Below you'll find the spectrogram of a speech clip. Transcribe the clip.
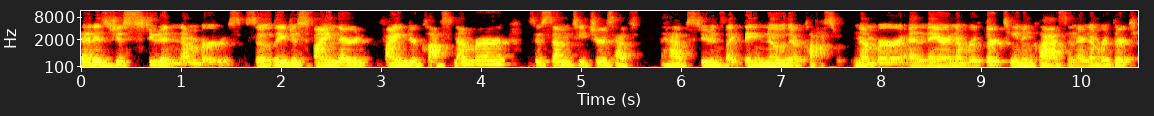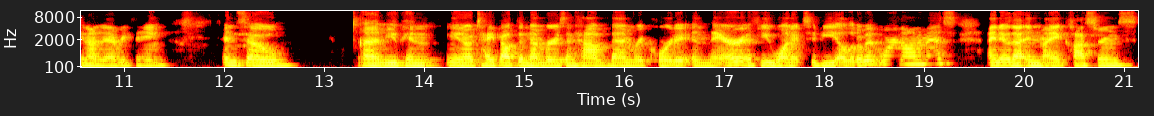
that is just student numbers. So they just find their, find your class number. So some teachers have have students like they know their class number and they are number 13 in class and they're number 13 on everything. And so um, you can, you know, type out the numbers and have them record it in there if you want it to be a little bit more anonymous. I know that in my classrooms,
